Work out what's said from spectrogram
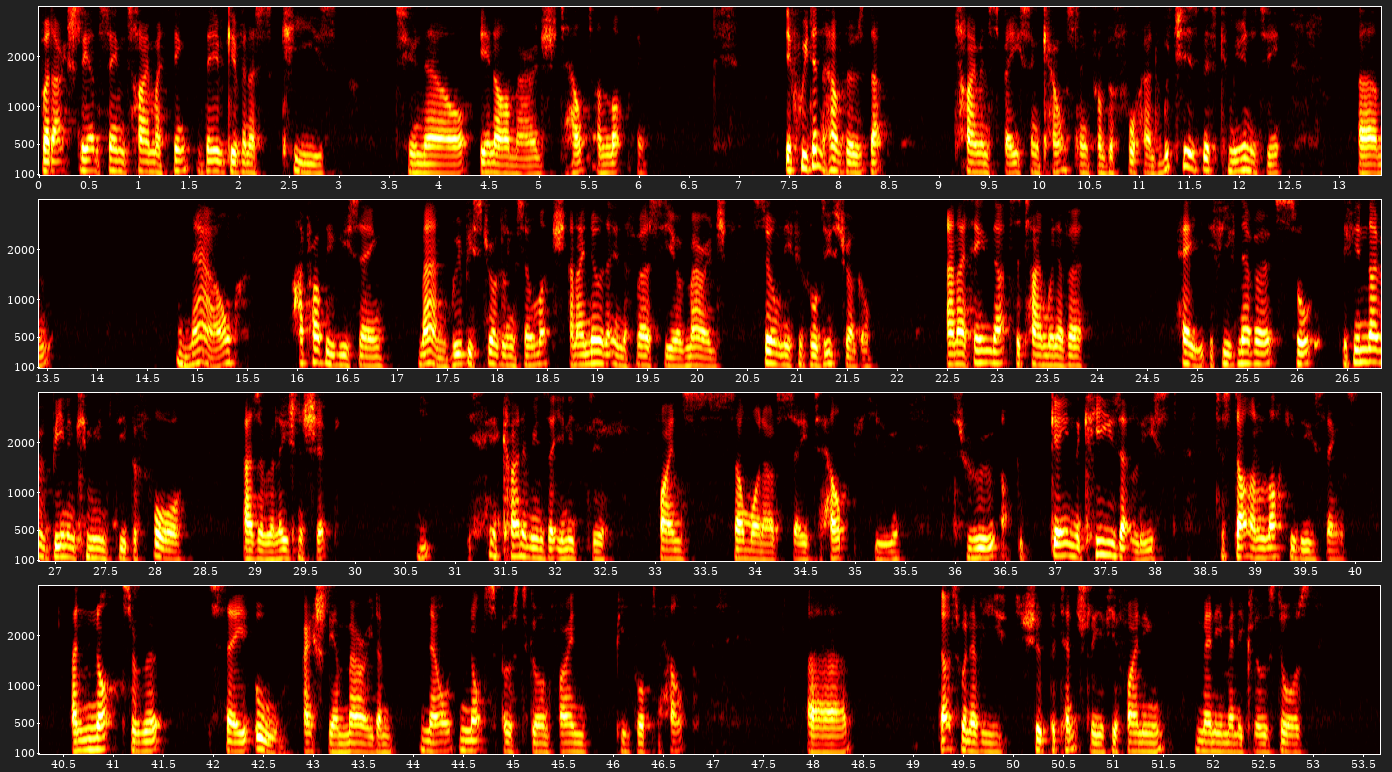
but actually, at the same time, I think they've given us keys to now in our marriage to help to unlock things. If we didn't have those that time and space and counseling from beforehand, which is this community, um, now I'd probably be saying, man, we'd be struggling so much. And I know that in the first year of marriage, so many people do struggle. And I think that's a time whenever, hey, if you've never saw, if you've never been in community before as a relationship, it kind of means that you need to find someone, I would say, to help you through gain the keys at least to start unlocking these things, and not to re- say, "Oh, actually, I'm married. I'm now not supposed to go and find people to help." Uh, that's whenever you should potentially, if you're finding many, many closed doors,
